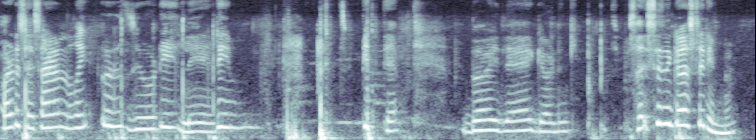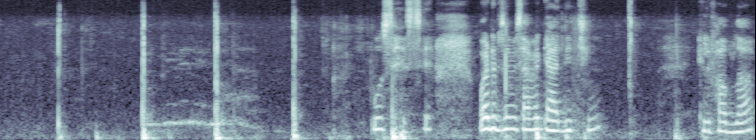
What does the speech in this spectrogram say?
Bu arada seslerden dolayı özür dilerim. Böyle gördüğünüz gibi sesini göstereyim mi? Bu sesi. Bu arada bize misafir geldiği için Elif abla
